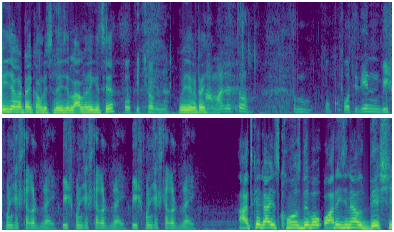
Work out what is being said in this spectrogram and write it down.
এই জায়গাটায় কামড়েছিল এই যে লাল হয়ে গেছে। ও কিচ্ছু হবে না। ওই জায়গাটায় আমাদের তো প্রতিদিন বিশ পঞ্চাশ টাকা করে দেয় বিশ পঞ্চাশ টাকা করে দেয় বিশ পঞ্চাশ টাকা করে দেয়। আজকে গাইজ খোঁজ দেব অরিজিনাল দেশি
